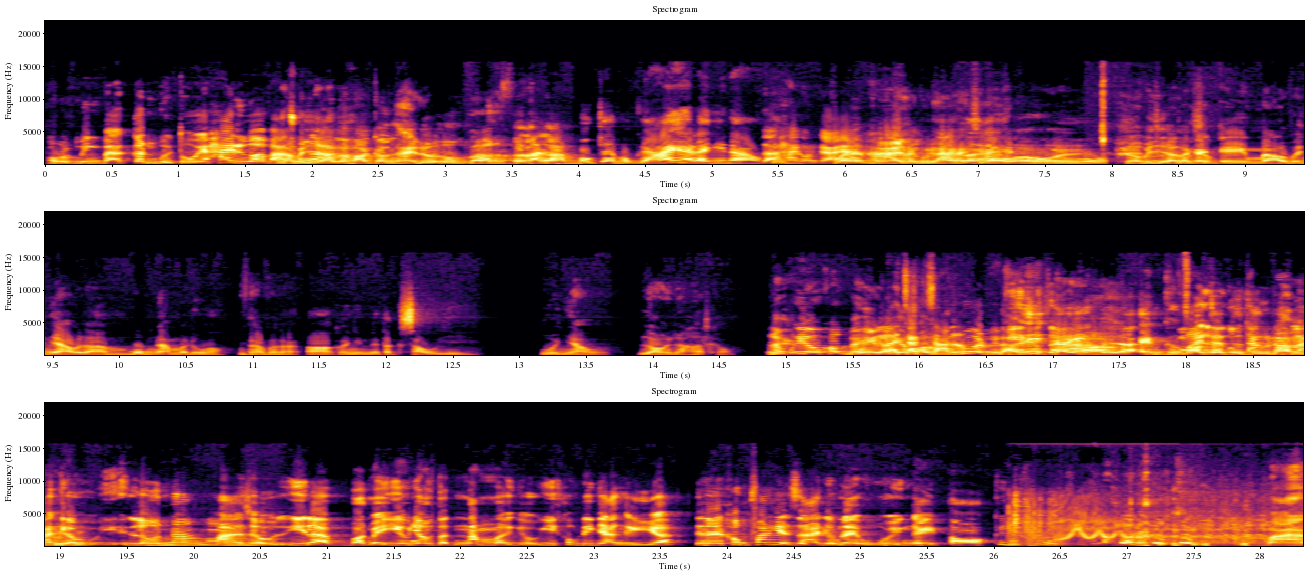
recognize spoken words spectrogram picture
Một Ủa? mình bà cân buổi tối hai đứa và là bây giờ là bà cân hai đứa luôn. Vâng. nhưng mà làm một trai một gái hay là như nào? Dạ hai con gái của em hai đứa gái con gái. Ôi. Rồi bây giờ là các em ở với nhau là 4 năm rồi đúng không? Dạ vâng ạ đó có những cái tật xấu gì của nhau lòi ra hết không lúc yêu không thấy là là chắc phần- chắn luôn vì đấy, vì thực ra đấy, giờ em cứ mọi người cũng từ từ thắc mắc là kiểu lớn á mà kiểu ý là bọn mày yêu nhau tận năm mà kiểu ý không đi nhà nghỉ á. Cho nên không phát hiện ra điều này ôi ngáy to kinh khủng. Mà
